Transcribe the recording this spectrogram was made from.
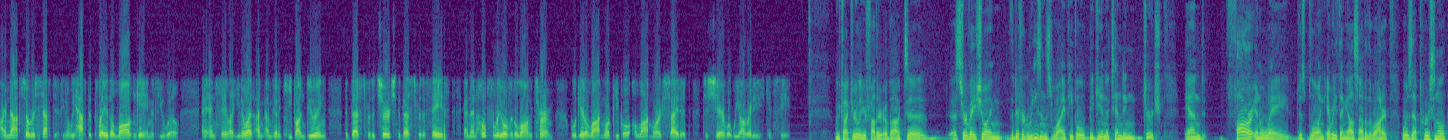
are not so receptive. You know, we have to play the long game, if you will, and, and say, like, you know what, I'm, I'm going to keep on doing the best for the church, the best for the faith, and then hopefully over the long term, we'll get a lot more people a lot more excited to share what we already can see. We've talked earlier, Father, about uh, a survey showing the different reasons why people begin attending church. And far and away, just blowing everything else out of the water, was a personal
